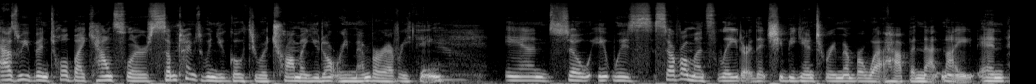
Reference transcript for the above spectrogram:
as we've been told by counselors, sometimes when you go through a trauma, you don't remember everything. And so it was several months later that she began to remember what happened that night. And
